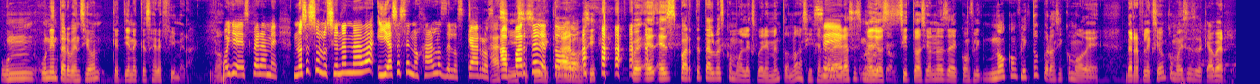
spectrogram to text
un- una intervención que tiene que ser efímera, ¿no? Oye, espérame, no se soluciona nada y haces enojar a los de los carros, Ah, sí, sí, aparte sí, de todo. Claro, sí. Pues es, es parte tal vez como el experimento, ¿no? Así generar esas medios situaciones de conflicto, no conflicto, pero así como de, de reflexión, como dices, de que, a ver,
